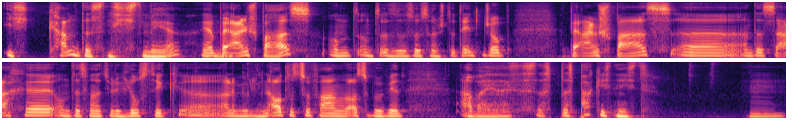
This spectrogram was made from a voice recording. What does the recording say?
ich kann das nicht mehr. Ja, mhm. bei allem Spaß und, und also so ein Studentenjob bei allem Spaß äh, an der Sache und das war natürlich lustig, äh, alle möglichen Autos zu fahren und auszuprobieren, aber das, das, das packe ich nicht. Hm.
